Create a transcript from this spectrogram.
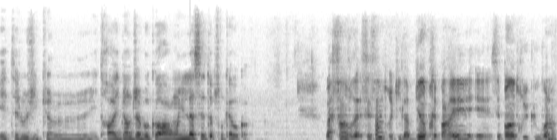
était logique. euh, il travaille bien le jab au corps avant, il l'a set up son KO, quoi. Bah c'est un vrai, c'est ça le truc. Il a bien préparé et c'est pas un truc où voilà,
